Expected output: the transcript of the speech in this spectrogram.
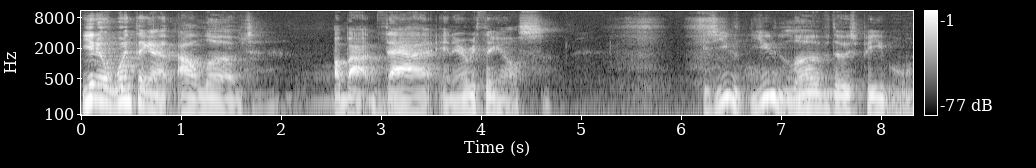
you know, one thing I, I loved about that and everything else is you you love those people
